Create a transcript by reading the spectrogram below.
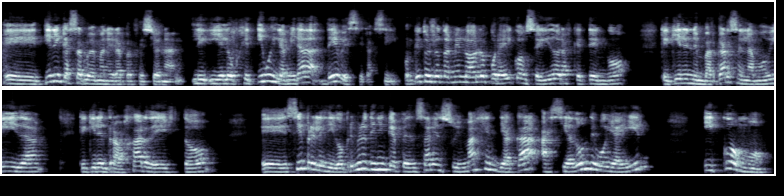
eh, tiene que hacerlo de manera profesional. Y el objetivo y la mirada debe ser así, porque esto yo también lo hablo por ahí con seguidoras que tengo, que quieren embarcarse en la movida, que quieren trabajar de esto, eh, siempre les digo, primero tienen que pensar en su imagen de acá hacia dónde voy a ir y cómo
